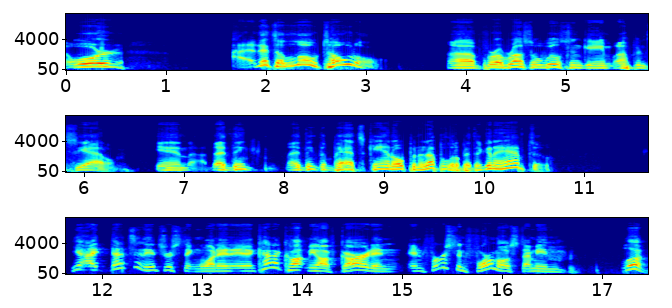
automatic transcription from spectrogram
or that's a low total? Uh, for a Russell Wilson game up in Seattle, and I think I think the Pats can open it up a little bit. They're going to have to. Yeah, I, that's an interesting one, and, and it kind of caught me off guard. And and first and foremost, I mean, look,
